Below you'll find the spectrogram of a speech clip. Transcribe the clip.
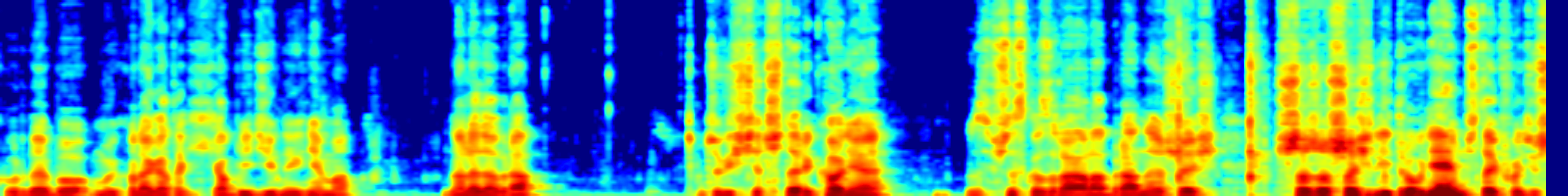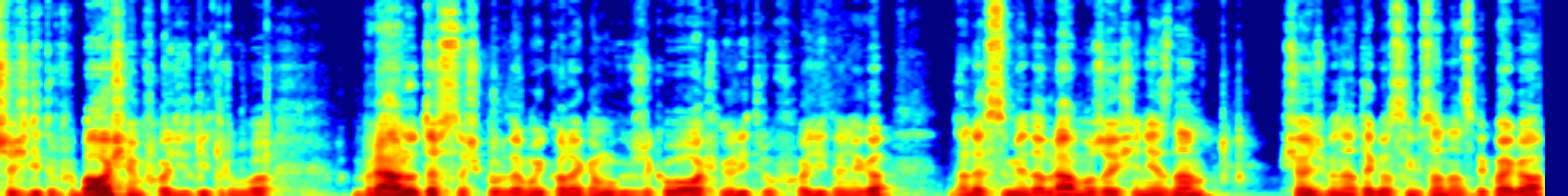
Kurde, bo mój kolega takich kabli dziwnych nie ma. No ale dobra. Oczywiście 4 konie, wszystko z Reala brane, 6, szczerze 6 litrów, nie wiem czy tutaj wchodzi 6 litrów, chyba 8 wchodzi litrów, bo w Realu też coś kurde, mój kolega mówił, że około 8 litrów wchodzi do niego, ale w sumie dobra, może i się nie znam. Wsiądźmy na tego Simpsona zwykłego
